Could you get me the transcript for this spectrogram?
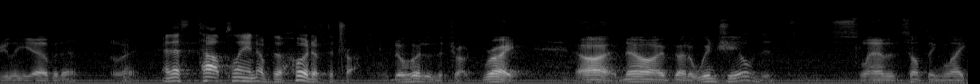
really evident, all right? And that's the top plane of the hood of the truck. The hood of the truck, right. Uh, now I've got a windshield, it's slanted something like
